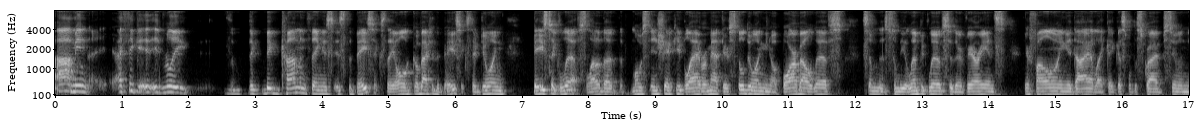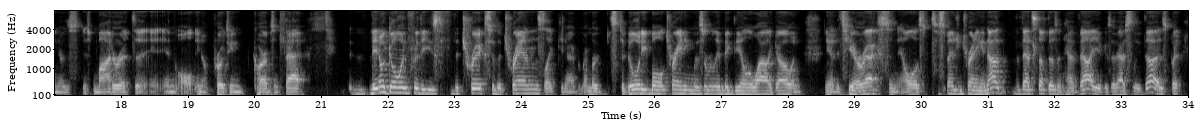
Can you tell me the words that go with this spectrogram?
I mean, I think it, it really the, the big common thing is is the basics. They all go back to the basics. They're doing basic lifts. A lot of the, the most in shape people I ever met, they're still doing, you know, barbell lifts, some of the, some of the Olympic lifts or their variants. They're following a diet like I guess we'll describe soon, you know, just, moderate in all, you know, protein, carbs, and fat. They don't go in for these the tricks or the trends. Like you know, I remember stability ball training was a really big deal a while ago, and you know the TRX and all this suspension training. And now that stuff doesn't have value because it absolutely does, but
